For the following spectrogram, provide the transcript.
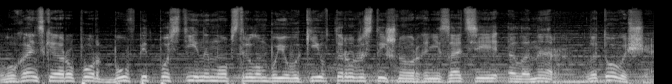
Луганський аеропорт був під постійним обстрілом бойовиків терористичної організації ЛНР. Литовище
